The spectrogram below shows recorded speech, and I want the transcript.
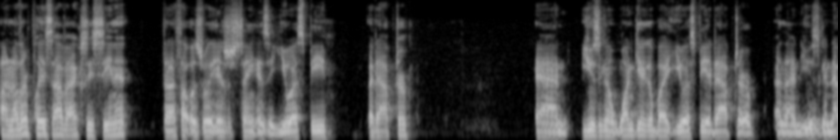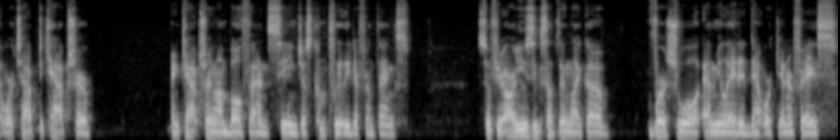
another place I've actually seen it that I thought was really interesting is a USB adapter. And using a one gigabyte USB adapter and then using a network tap to capture and capturing on both ends, seeing just completely different things. So if you are using something like a virtual emulated network interface,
